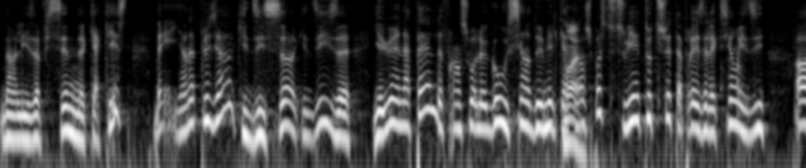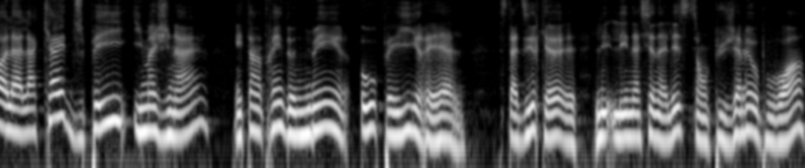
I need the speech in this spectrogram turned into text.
dans les officines caquistes, ben il y en a plusieurs qui disent ça, qui disent euh, il y a eu un appel de François Legault aussi en 2014. Ouais. Je sais pas si tu te souviens tout de suite après les élections, il dit ah la la quête du pays imaginaire est en train de nuire au pays réel. C'est-à-dire que euh, les, les nationalistes sont plus jamais au pouvoir,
